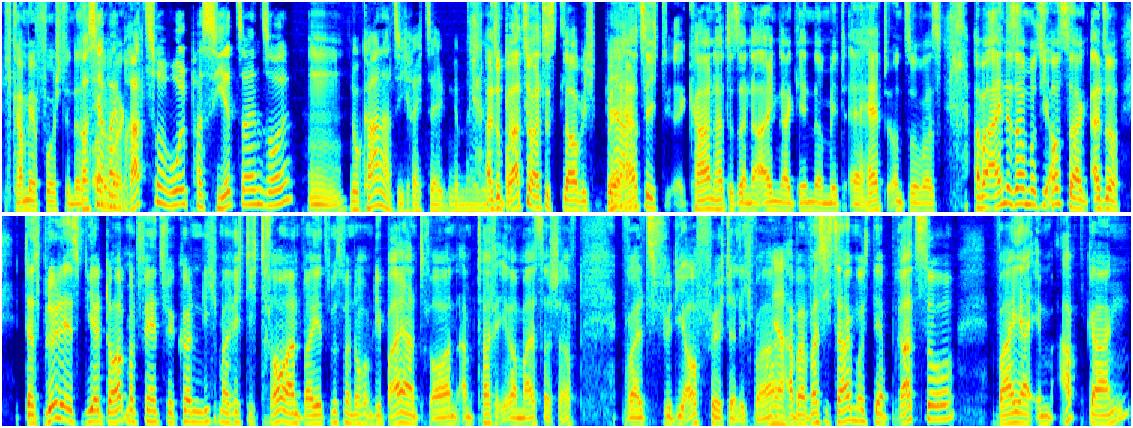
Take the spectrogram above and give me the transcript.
Ich kann mir vorstellen, dass Was ja bei Brazzo wohl passiert sein soll. Mhm. Nur Kahn hat sich recht selten gemeldet. Also Brazzo hat es, glaube ich, beherzigt. Kahn hatte seine eigene Agenda mit Ahead und sowas. Aber eine Sache muss ich auch sagen. Also das Blöde ist, wir Dortmund-Fans, wir können nicht mal richtig trauern, weil jetzt müssen wir noch um die Bayern trauern am Tag ihrer Meisterschaft, weil es für die auch fürchterlich war. Ja. Aber was ich sagen muss, der Brazzo war ja im Abgang,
